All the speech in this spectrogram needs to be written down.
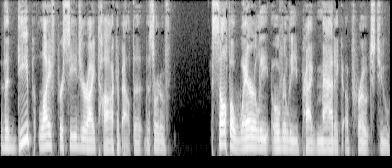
the deep life procedure I talk about, the, the sort of self awarely, overly pragmatic approach to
